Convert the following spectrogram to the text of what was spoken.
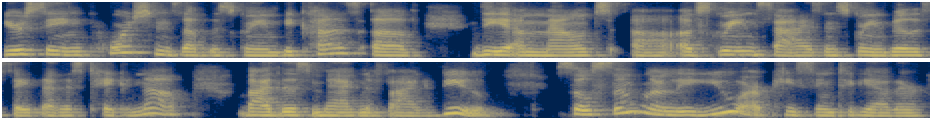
You're seeing portions of the screen because of the amount uh, of screen size and screen real estate that is taken up by this magnified view. So similarly, you are piecing together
